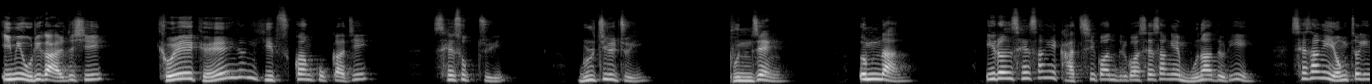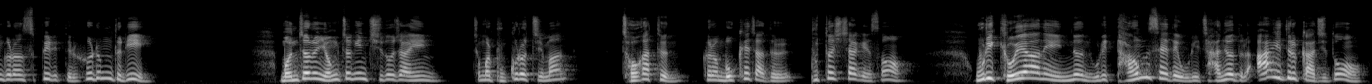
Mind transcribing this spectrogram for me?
이미 우리가 알듯이 교회에 굉장히 깊숙한 곳까지 세속주의, 물질주의, 분쟁, 음란, 이런 세상의 가치관들과 세상의 문화들이 세상의 영적인 그런 스피릿들, 흐름들이 먼저는 영적인 지도자인 정말 부끄럽지만 저 같은 그런 목회자들부터 시작해서 우리 교회 안에 있는 우리 다음 세대, 우리 자녀들, 아이들까지도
